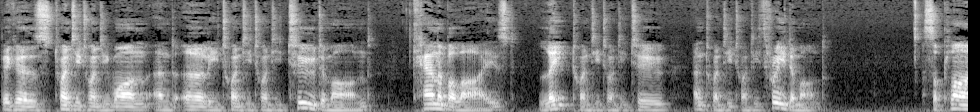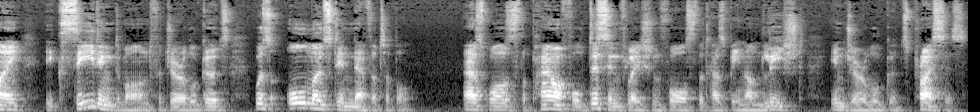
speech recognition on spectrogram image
because 2021 and early 2022 demand cannibalized late 2022 and 2023 demand. Supply exceeding demand for durable goods was almost inevitable, as was the powerful disinflation force that has been unleashed in durable goods prices.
